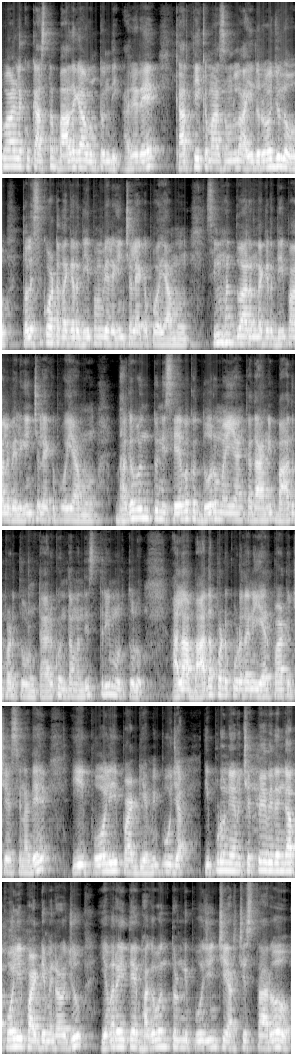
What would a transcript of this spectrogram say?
వాళ్ళకు కాస్త బాధగా ఉంటుంది. అరెరే కార్తీక మాసంలో ఐదు రోజులు తులసి కోట దగ్గర దీపం వెలిగించలేకపోయాము. సింహద్వారం దగ్గర దీపాలు వెలిగించలేకపోయాము. భగవంతుని సేవకు దూరం అయ్యాం కదా అని బాధపడుతూ ఉంటారు కొంతమంది స్త్రీమూర్తులు. అలా బాధపడకూడదని ఏర్పాటు చేసినదే ఈ పోలీపాడ్యమి పూజ. ఇప్పుడు నేను చెప్పే విధంగా పోలీపాడ్యమి రోజు ఎవరైతే భగవంతుణ్ణి పూజించి అర్చిస్తారో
